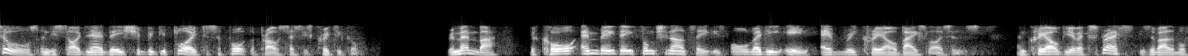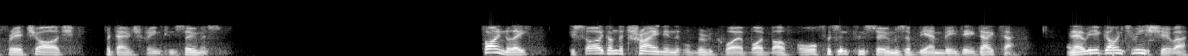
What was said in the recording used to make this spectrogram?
tools and deciding how these should be deployed to support the process is critical. Remember, the core MBD functionality is already in every Creo base license, and Creo View Express is available free of charge for downstream consumers. Finally, decide on the training that will be required by both authors and consumers of the MBD data. And how are you going to ensure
